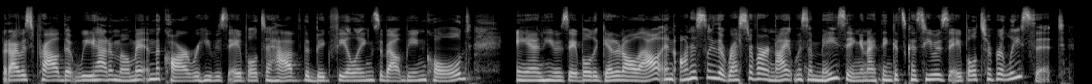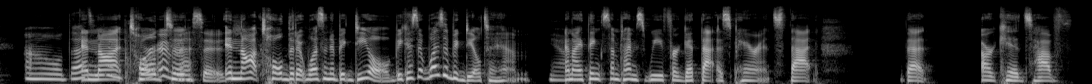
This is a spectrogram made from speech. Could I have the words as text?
But I was proud that we had a moment in the car where he was able to have the big feelings about being cold and he was able to get it all out. And honestly, the rest of our night was amazing. And I think it's because he was able to release it. Oh, that's and not told to message. and not told that it wasn't a big deal because it was a big deal to him. Yeah. And I think sometimes we forget that as parents that that our kids have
